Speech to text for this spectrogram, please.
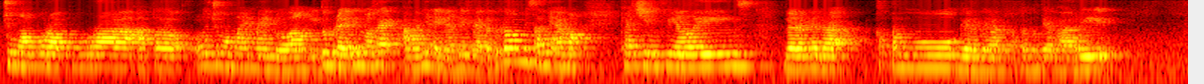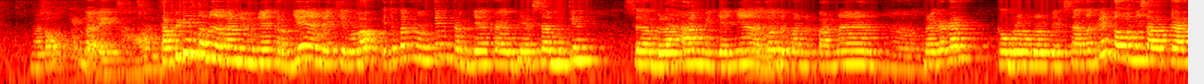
cuma pura-pura atau lo cuma main-main doang itu berarti maksudnya arahnya negatif ya. Tapi kalau misalnya emang catching feelings gara-gara ketemu gara-gara ketemu tiap hari menurut aku kayak nggak ada yang salah tapi kan kalau misalkan di dunia kerja yang namanya cinlok itu kan mungkin kerja kayak biasa mungkin sebelahan mejanya Hmm. atau depan-depanan Hmm. mereka kan ngobrol-ngobrol biasa tapi kan kalau misalkan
